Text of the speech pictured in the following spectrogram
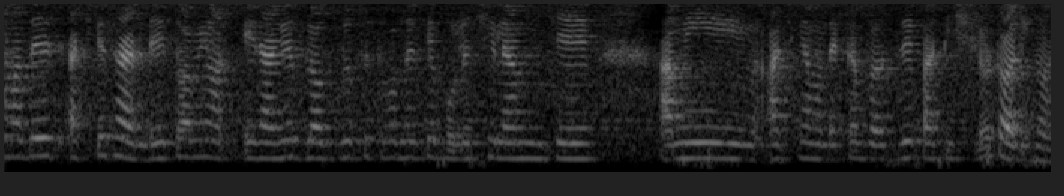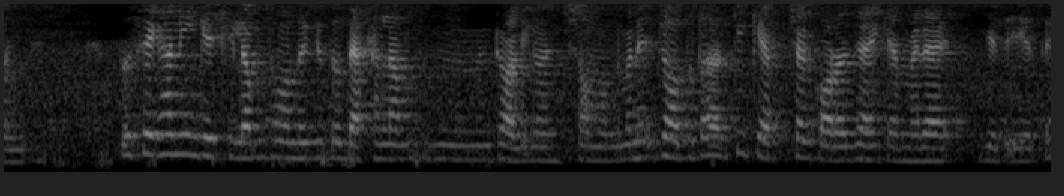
আমাদের আজকে সানডে তো আমি এর আগের ব্লগগুলোতে তোমাদেরকে বলেছিলাম যে আমি আজকে আমাদের একটা বার্থডে পার্টি ছিল টলিগঞ্জে তো সেখানেই গেছিলাম, তোমাদেরকে তো দেখালাম টলিগঞ্জ সম্বন্ধে। মানে যতটা আর কি ক্যাপচার করা যায় ক্যামেরায় যেতে যেতে।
